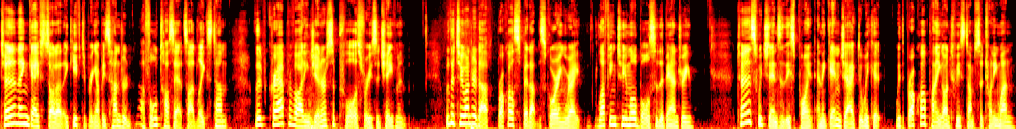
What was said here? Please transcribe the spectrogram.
Turner then gave Stoddart a gift to bring up his 100, a full toss outside leg stump, with the crowd providing generous applause for his achievement. With the 200 up, Brockwell sped up the scoring rate, lofting two more balls to the boundary. Turner switched ends at this point and again jagged a wicket, with Brockwell playing onto his stumps for 21.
